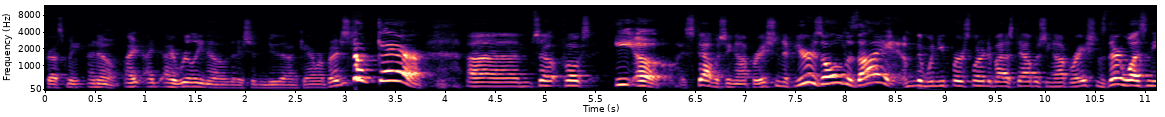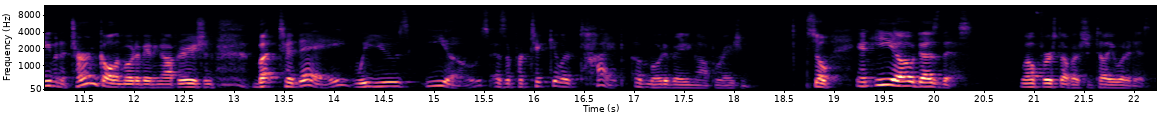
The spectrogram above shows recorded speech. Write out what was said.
Trust me, I know. I, I, I, really know that I shouldn't do that on camera, but I just don't care. Um, so, folks, EO, establishing operation. If you're as old as I am, then when you first learned about establishing operations, there wasn't even a term called a motivating operation. But today, we use EOs as a particular type of motivating operation. So, an EO does this. Well, first off, I should tell you what it is.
